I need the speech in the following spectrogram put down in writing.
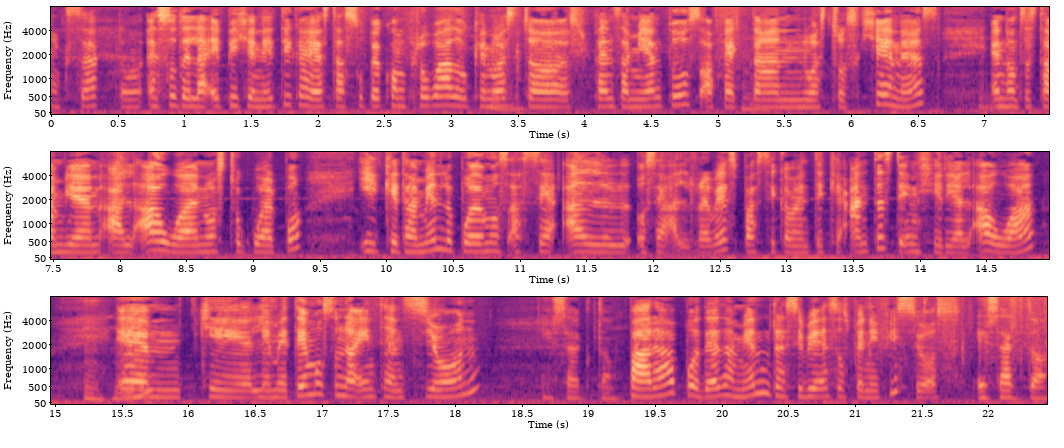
Exacto. Eso de la epigenética ya está súper comprobado que nuestros pensamientos afectan nuestros genes, entonces también al agua en nuestro cuerpo y que también lo podemos hacer al, o sea, al revés, básicamente, que antes de ingerir el agua, em, que le metemos una intención. Exacto. Para poder también recibir esos beneficios. Exacto.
